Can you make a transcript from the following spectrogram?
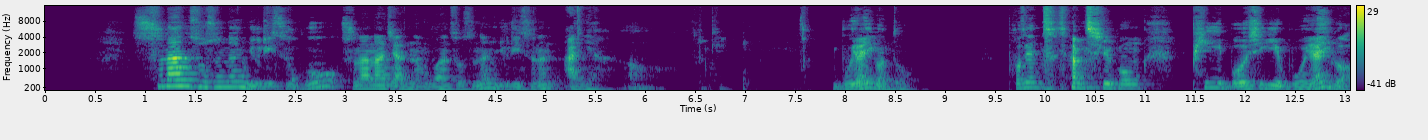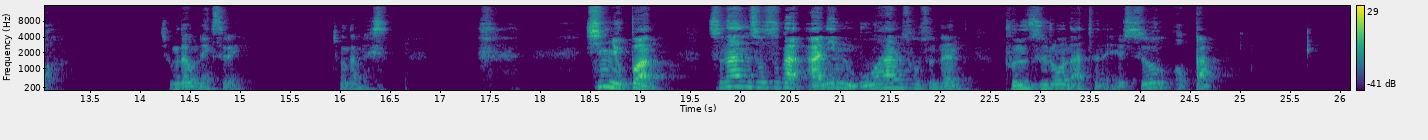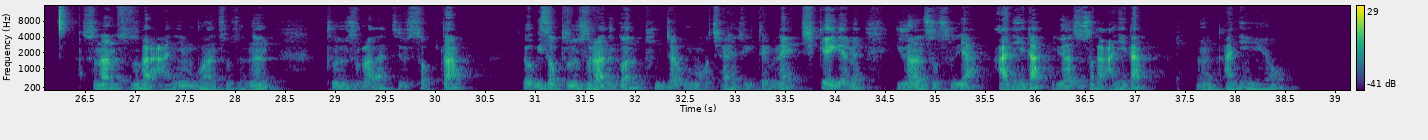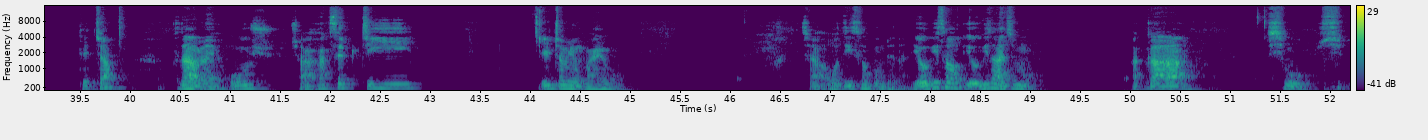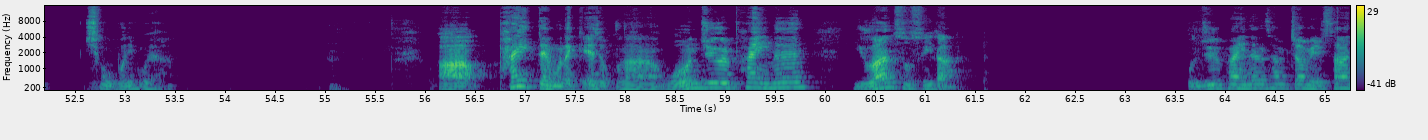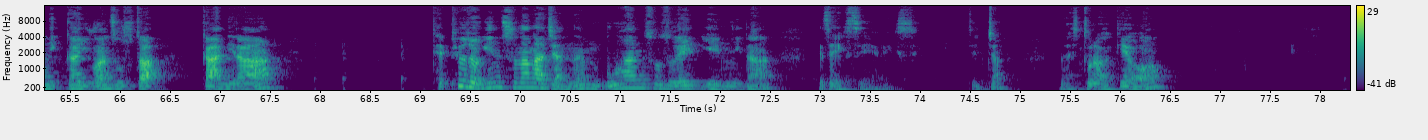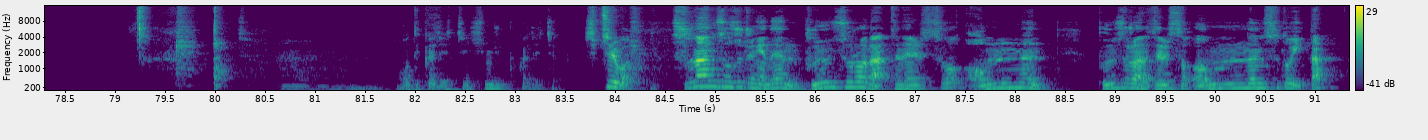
순환소수는 유리수고 순환하지 않는 무한소수는 유리수는 아니야. 어, 그렇게. 뭐야 이건 또? 퍼센트 370 P 뭐시기 뭐야 이거? 정답은 X래. 정답은 X. 16번 순환소수가 아닌 무한소수는 분수로 나타낼 수 없다? 순환소수가 아닌 무한소수는 분수로 나타낼 수 없다? 여기서 분수라는 건 분자, 분모가 자연수이기 때문에 쉽게 얘기하면 유한소수야? 아니다? 유한소수가 아니다? 응, 아니에요. 됐죠? 그 다음에 오슈 자 학습지 1.6 말고 자 어디서 보면 되나 여기서 여기서 하지 뭐 아까 15 10, 15번이 뭐야 아 파이 때문에 깨졌구나 원주율 파이는 유한소수이다. 원주율 파이는 3.14니까 유한소수다가 아니라 대표적인 순환하지 않는 무한소수의 예입니다. 그래서 x예요, x. 됐죠? 다시 돌아갈게요. 어디까지 했지? 16번까지 했죠. 17번. 순환소수 중에는 분수로 나타낼 수 없는 분수로 나타낼 수 없는 수도 있다?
